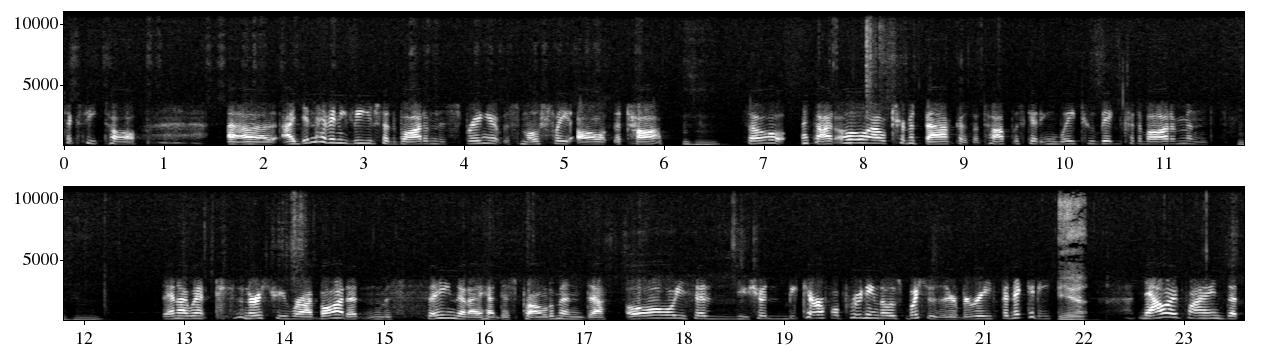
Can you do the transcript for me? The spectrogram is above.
six feet tall. Uh, I didn't have any leaves at the bottom this spring. It was mostly all at the top. Mm-hmm. So I thought, oh, I'll trim it back because the top was getting way too big for the bottom. And Mm-hmm. then I went to the nursery where I bought it and was saying that I had this problem, and uh, oh, he said you should be careful pruning those bushes; they're very finicky. Yeah. Now I find that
